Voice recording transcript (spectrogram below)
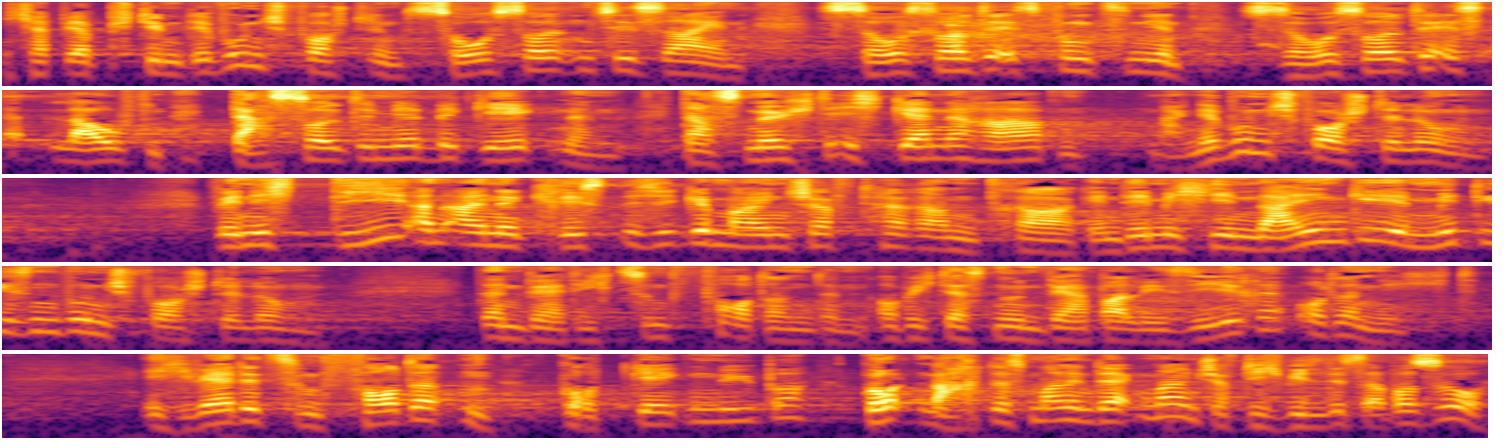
Ich habe ja bestimmte Wunschvorstellungen. So sollten sie sein. So sollte es funktionieren. So sollte es laufen. Das sollte mir begegnen. Das möchte ich gerne haben. Meine Wunschvorstellungen. Wenn ich die an eine christliche Gemeinschaft herantrage, indem ich hineingehe mit diesen Wunschvorstellungen, dann werde ich zum Fordernden, ob ich das nun verbalisiere oder nicht. Ich werde zum Fordernden Gott gegenüber. Gott macht es mal in der Gemeinschaft. Ich will das aber so.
